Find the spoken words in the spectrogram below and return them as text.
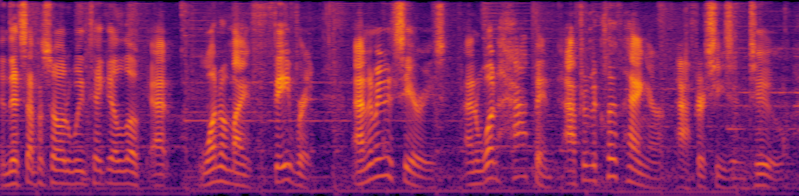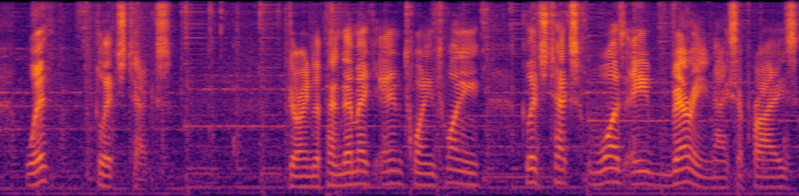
In this episode, we take a look at one of my favorite animated series and what happened after the cliffhanger after season 2 with glitch Techs During the pandemic in 2020, Glitch was a very nice surprise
